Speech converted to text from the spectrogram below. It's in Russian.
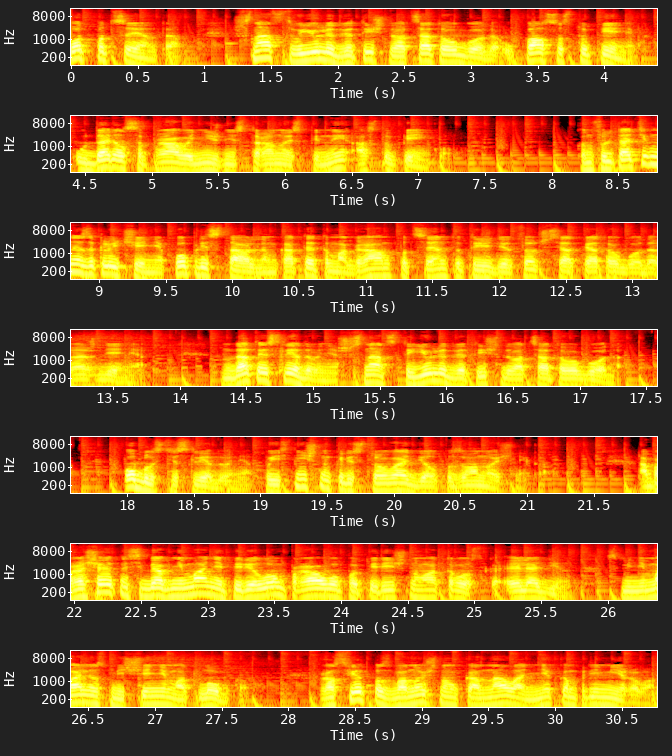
От пациента. 16 июля 2020 года упал со ступенек, ударился правой нижней стороной спины о ступеньку. Консультативное заключение по представленным КТ-томограммам пациента 1965 года рождения. Дата исследования 16 июля 2020 года. Область исследования – пояснично-крестовый отдел позвоночника. Обращает на себя внимание перелом правого поперечного отростка L1 с минимальным смещением отломков. Просвет позвоночного канала не компримирован.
